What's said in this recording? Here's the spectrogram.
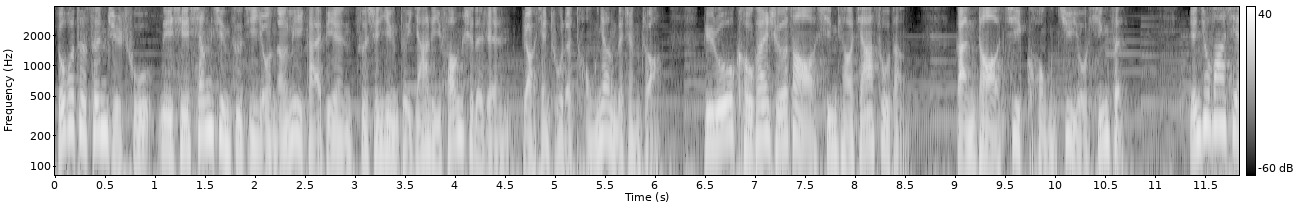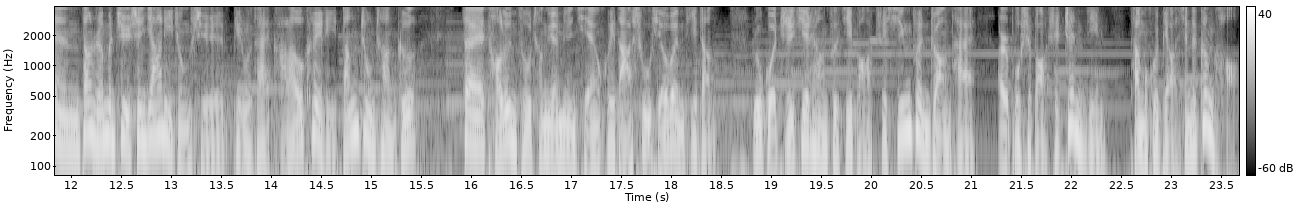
罗伯特森指出，那些相信自己有能力改变自身应对压力方式的人，表现出了同样的症状。比如口干舌燥、心跳加速等，感到既恐惧又兴奋。研究发现，当人们置身压力中时，比如在卡拉 OK 里当众唱歌，在讨论组成员面前回答数学问题等，如果直接让自己保持兴奋状态，而不是保持镇定，他们会表现得更好。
